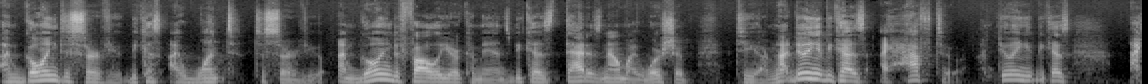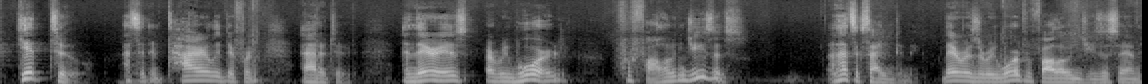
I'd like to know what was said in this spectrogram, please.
I'm going to serve you because I want to serve you. I'm going to follow your commands because that is now my worship to you. I'm not doing it because I have to. I'm doing it because I get to. That's an entirely different attitude. And there is a reward for following Jesus. And that's exciting to me. There is a reward for following Jesus. And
